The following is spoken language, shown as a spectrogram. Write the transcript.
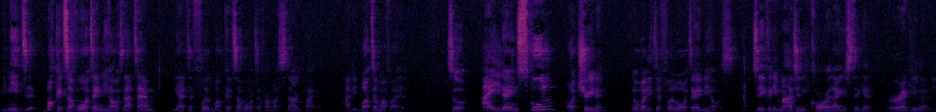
you need buckets of water in the house. That time we had to fill buckets of water from a standpipe at the bottom of a hill. So either in school or training. Nobody to fill water in the house. So you can imagine the quarrel I used to get regularly.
